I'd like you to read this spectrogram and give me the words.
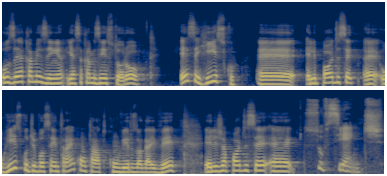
usei a camisinha e essa camisinha estourou. Esse risco é, ele pode ser. É, o risco de você entrar em contato com o vírus HIV, ele já pode ser. É... Suficiente.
